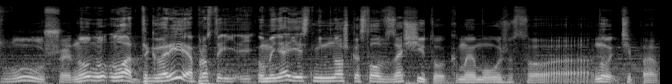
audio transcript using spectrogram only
Слушай, ну, ну, ну ладно, ты говори, я просто... У меня есть немножко слов в защиту к моему ужасу. Э, ну, типа,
